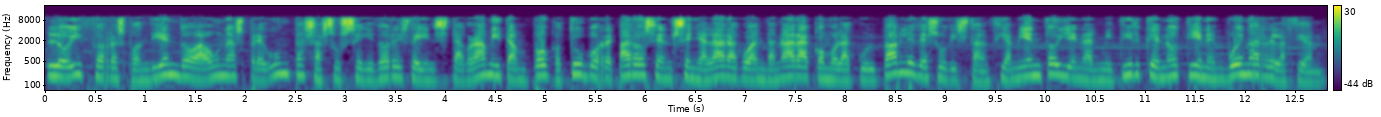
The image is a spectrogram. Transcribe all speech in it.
Lo hizo respondiendo a unas preguntas a sus seguidores de Instagram y tampoco tuvo reparos en señalar a Guandanara como la culpable de su distanciamiento y en admitir que no tienen buena relación.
